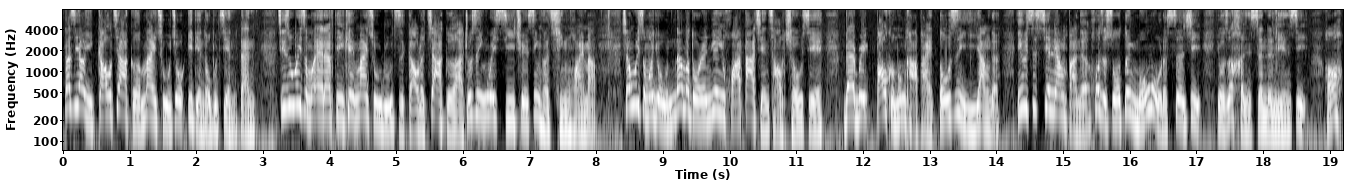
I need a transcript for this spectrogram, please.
但是要以高价格卖出就一点都不简单。其实为什么 NFT 可以卖出如此高的价格啊？就是因为稀缺性和情怀嘛。像为什么有那么多人愿意花大钱？草球鞋、Burberry、宝可梦卡牌都是一样的，因为是限量版的，或者说对某某的设计有着很深的联系。好，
